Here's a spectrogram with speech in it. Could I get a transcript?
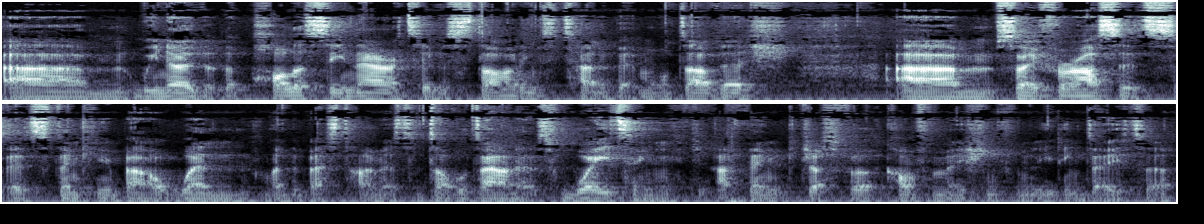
Um, we know that the policy narrative is starting to turn a bit more dovish. Um, so for us, it's it's thinking about when when the best time is to double down. It's waiting, I think, just for confirmation from leading data.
